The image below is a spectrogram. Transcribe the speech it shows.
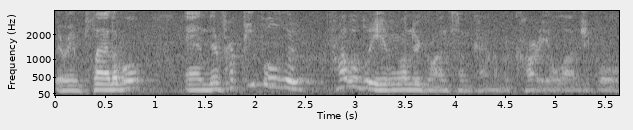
they're implantable, and they're for people who probably have undergone some kind of a cardiological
